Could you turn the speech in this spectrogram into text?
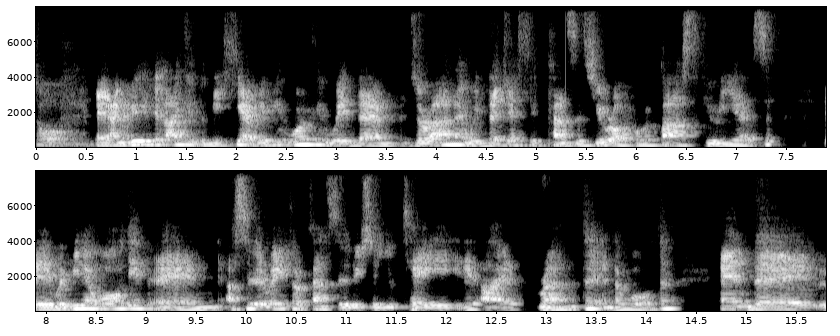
So uh, I'm really delighted to be here. We've been working with um, Zorana, with Digestive Cancers Europe for the past few years. Uh, we've been awarded an Accelerator Cancer Research UK uh, grant and award. And uh,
